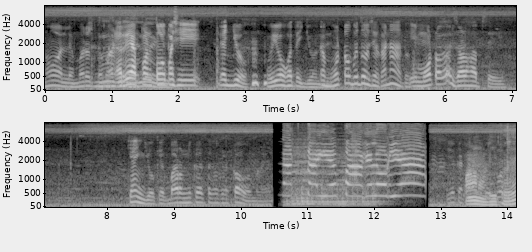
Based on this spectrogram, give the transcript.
નો એટલે મરદ અરે પણ તો પછી ગયો. વયો હોતે ગયો એ મોટો બધો છે કાના તો એ મોટો તો જળહાપ છે એ. ક્યાંય ગયો કે? બારો નીકળે તો કહો હમણાં. પાણો લીધો હે?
